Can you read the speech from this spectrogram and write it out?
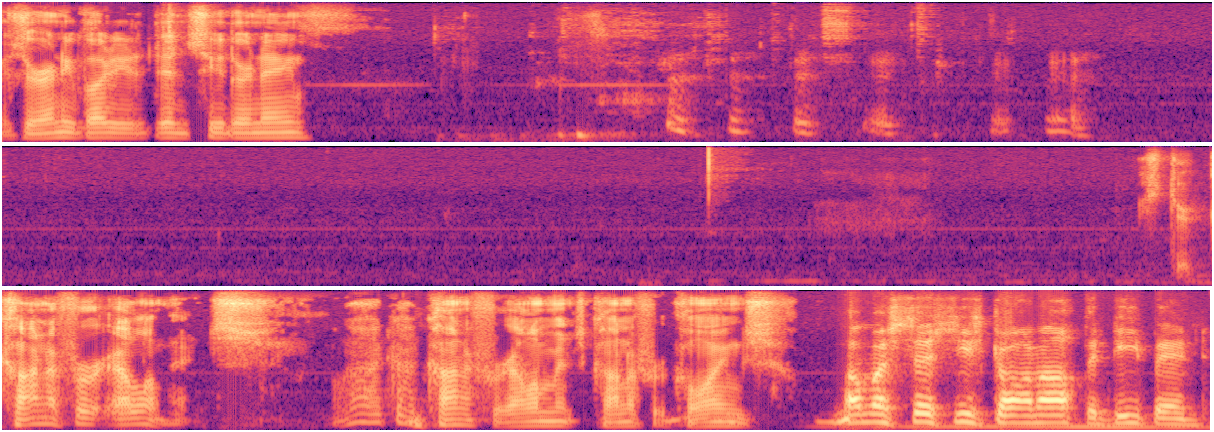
Is there anybody that didn't see their name? Mr. Conifer Elements. Well, I got Conifer Elements, Conifer Coins. Mama says she's gone off the deep end.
